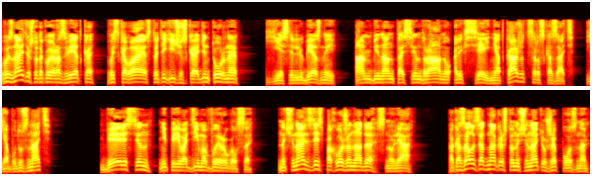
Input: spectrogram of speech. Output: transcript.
Вы знаете, что такое разведка, войсковая, стратегическая, агентурная? Если любезный Амбинантасиндрану Алексей не откажется рассказать, я буду знать. Берестин непереводимо выругался. Начинать здесь, похоже, надо с нуля. Оказалось, однако, что начинать уже поздно.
